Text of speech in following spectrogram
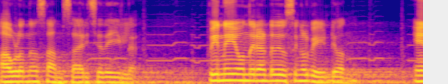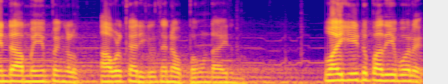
അവളൊന്നും സംസാരിച്ചതേയില്ല. പിന്നെ ഈ ഒന്ന് രണ്ട് ദിവസങ്ങൾ വേണ്ടി വന്നു. എന്റെ അമ്മയും പെങ്ങളും അവൾക്കരികിൽ തന്നെ ഒപ്പമുണ്ടായിരുന്നു. വൈകിട്ട് പതിയെ പോലെ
